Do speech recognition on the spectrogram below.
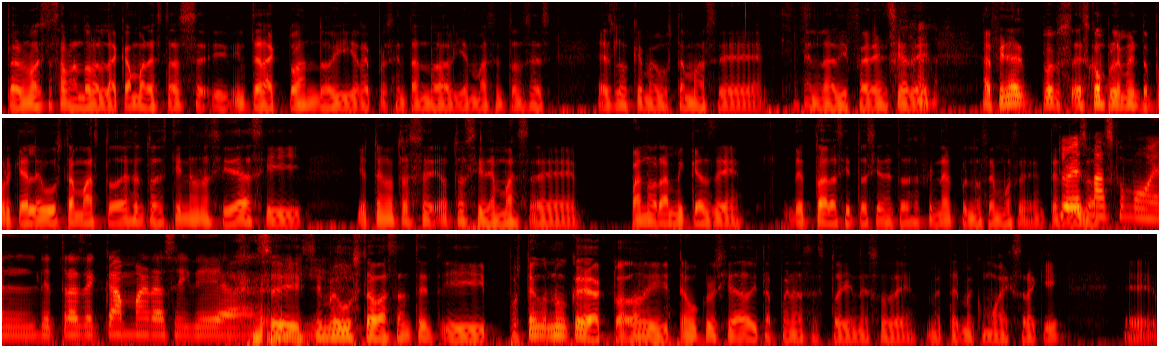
pero no estás hablando a la cámara, estás interactuando y representando a alguien más, entonces es lo que me gusta más en la diferencia de... al final pues, es complemento porque a él le gusta más todo eso, entonces tiene unas ideas y yo tengo otras, otras ideas más panorámicas de, de toda la situación, entonces al final pues nos hemos entendido. Tú eres más como el detrás de cámaras e ideas. Sí, sí me gusta bastante y pues tengo nunca he actuado y tengo curiosidad, ahorita apenas estoy en eso de meterme como extra aquí. Eh,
